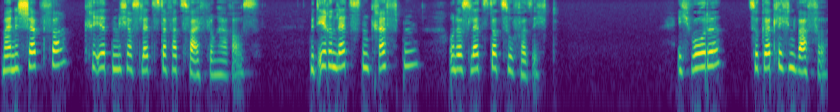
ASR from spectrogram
Meine Schöpfer kreierten mich aus letzter Verzweiflung heraus, mit ihren letzten Kräften und aus letzter Zuversicht. Ich wurde zur göttlichen Waffe,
